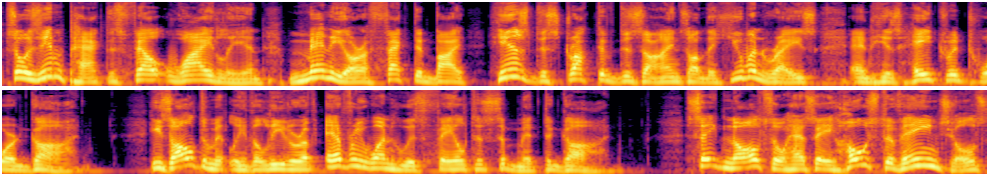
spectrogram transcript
So his impact is felt widely, and many are affected by his destructive designs on the human race and his hatred toward God. He's ultimately the leader of everyone who has failed to submit to God. Satan also has a host of angels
